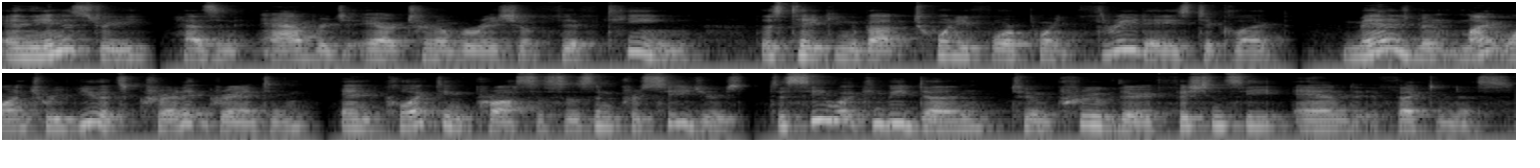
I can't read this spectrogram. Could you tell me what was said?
and the industry has an average AR turnover ratio of 15, thus taking about 24.3 days to collect, management might want to review its credit granting and collecting processes and procedures to see what can be done to improve their efficiency and effectiveness.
